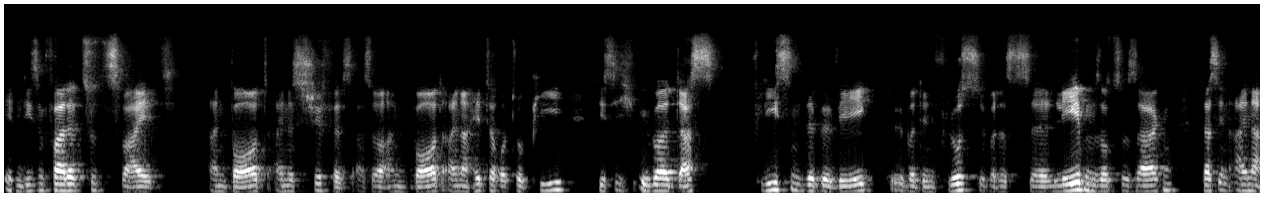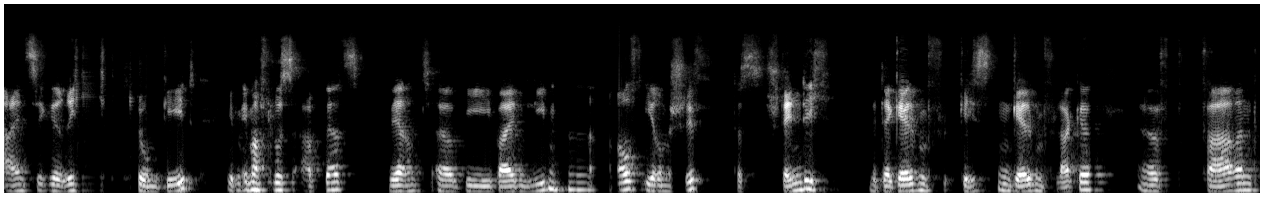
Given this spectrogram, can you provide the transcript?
in diesem Falle zu zweit an Bord eines Schiffes, also an Bord einer Heterotopie, die sich über das Fließende bewegt, über den Fluss, über das äh, Leben sozusagen, das in eine einzige Richtung geht, eben immer flussabwärts, während äh, die beiden Liebenden auf ihrem Schiff, das ständig mit der gelben, gehissten gelben Flagge äh, fahrend,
